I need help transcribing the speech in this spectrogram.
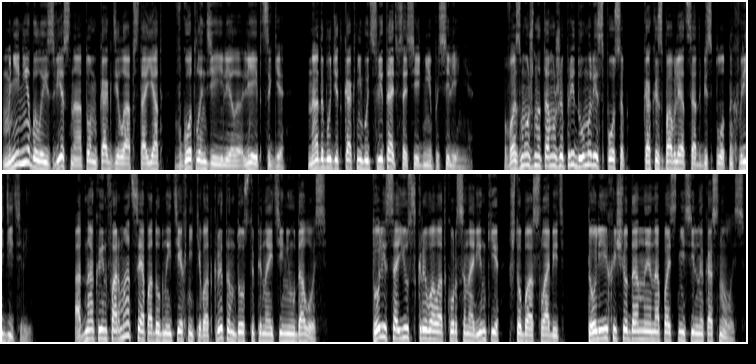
Мне не было известно о том, как дела обстоят в Готланде или Лейпциге, надо будет как-нибудь слетать в соседние поселения. Возможно, там уже придумали способ, как избавляться от бесплотных вредителей. Однако информации о подобной технике в открытом доступе найти не удалось. То ли Союз скрывал от Корса новинки, чтобы ослабить, то ли их еще данная напасть не сильно коснулась.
